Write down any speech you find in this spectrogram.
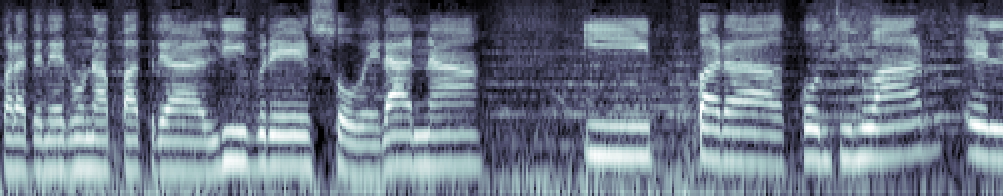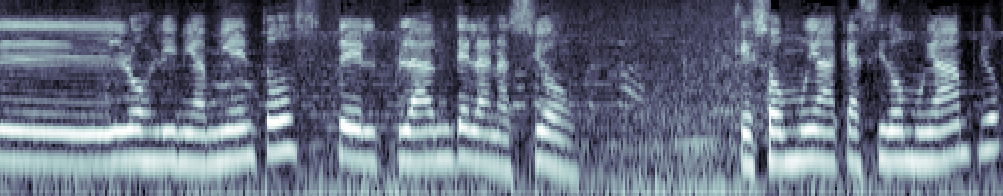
para tener una patria libre, soberana y para continuar los lineamientos del plan de la nación, que, son muy, que ha sido muy amplio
